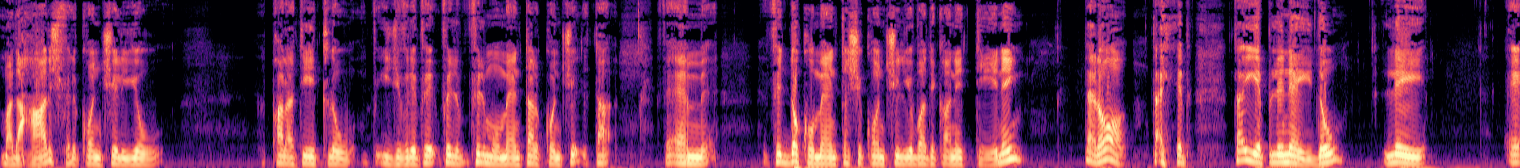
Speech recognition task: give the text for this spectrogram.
ma daħalx fil-konċilju bħala titlu jiġifieri fil-mument tal-konċilju fid-dokument ta' xi konċilju Vatikan it-tieni Però tajjeb tajjeb li ngħidu li e,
